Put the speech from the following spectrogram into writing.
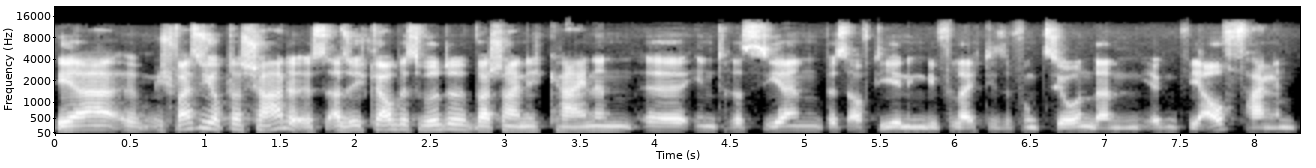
Ja, ähm, ich weiß nicht, ob das schade ist. Also ich glaube, es würde wahrscheinlich keinen äh, interessieren, bis auf diejenigen, die vielleicht diese Funktion dann irgendwie auffangen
